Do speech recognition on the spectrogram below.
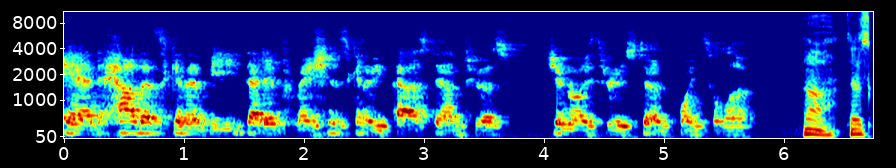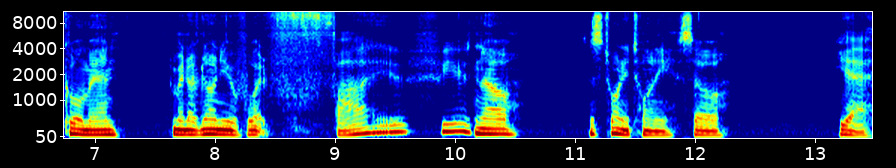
and how that's going to be, that information is going to be passed down to us generally through stone points alone. Oh, that's cool, man. I mean, I've known you for what, five years? No, since 2020. So, yeah,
